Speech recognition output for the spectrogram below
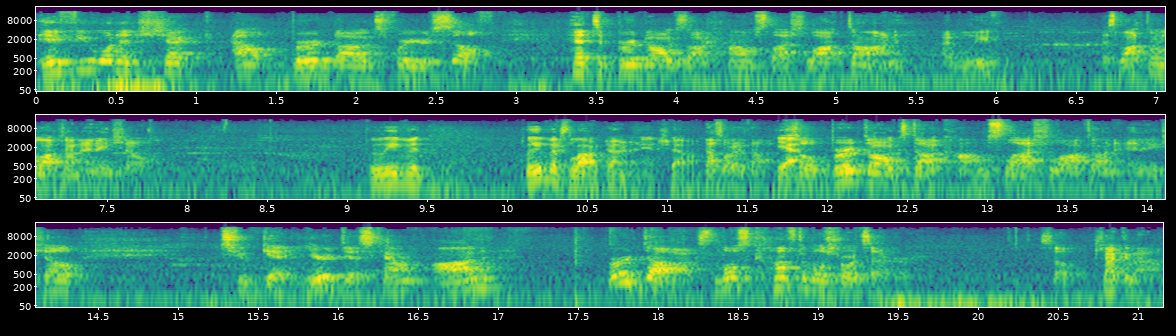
if you want to check out bird dogs for yourself, head to birddogs.com/slash locked on. I believe it's locked on or locked on NHL. Believe it, believe it's locked on NHL. That's what I thought. Yeah. So birddogs.com/slash locked on NHL to get your discount on bird dogs, most comfortable shorts ever. So check them out.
